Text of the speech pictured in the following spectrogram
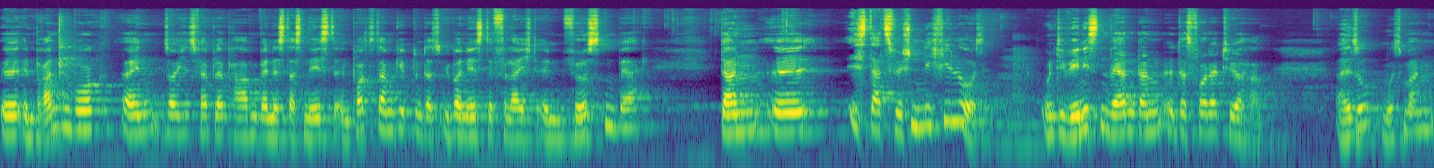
äh, in Brandenburg ein solches Fab Lab haben, wenn es das nächste in Potsdam gibt und das übernächste vielleicht in Fürstenberg, dann äh, ist dazwischen nicht viel los. Und die wenigsten werden dann äh, das vor der Tür haben. Also muss man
